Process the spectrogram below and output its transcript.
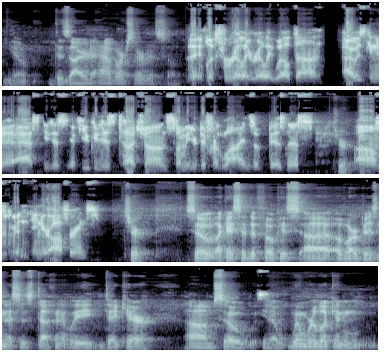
you know desire to have our service. So. It looks really, really well done. I was going to ask you just if you could just touch on some of your different lines of business Sure. um, in, in your offerings. Sure. So, like I said, the focus uh, of our business is definitely daycare. Um, so, you know, when we're looking,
